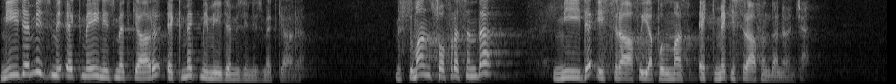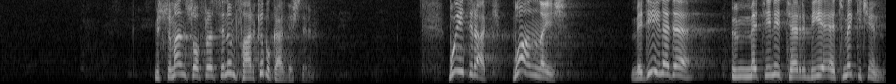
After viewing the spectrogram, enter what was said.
Midemiz mi ekmeğin hizmetkarı, ekmek mi midemizin hizmetkarı? Müslüman sofrasında mide israfı yapılmaz ekmek israfından önce. Müslüman sofrasının farkı bu kardeşlerim. Bu idrak, bu anlayış Medine'de ümmetini terbiye etmek için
